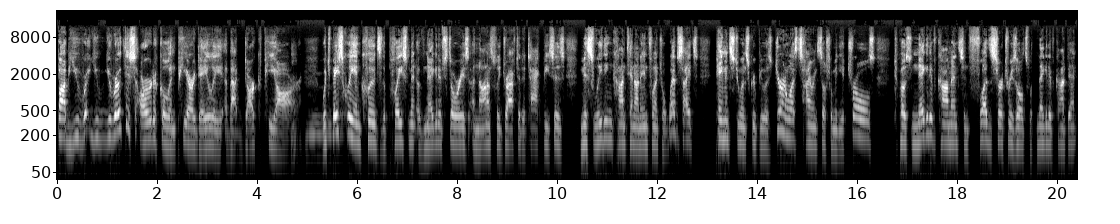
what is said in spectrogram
Bob, you you you wrote this article in PR Daily about dark PR, mm-hmm. which basically includes the placement of negative stories, anonymously drafted attack pieces, misleading content on influential websites, payments to unscrupulous journalists, hiring social media trolls to post negative comments and flood search results with negative content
